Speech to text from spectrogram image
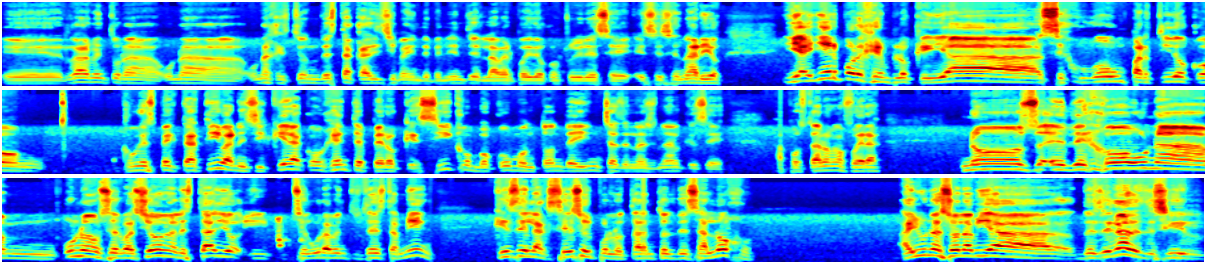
Eh, realmente una, una, una, gestión destacadísima e Independiente el haber podido construir ese, ese escenario. Y ayer, por ejemplo, que ya se jugó un partido con con expectativa, ni siquiera con gente, pero que sí convocó un montón de hinchas del Nacional que se apostaron afuera, nos eh, dejó una, mm, una observación al estadio y seguramente ustedes también, que es el acceso y por lo tanto el desalojo. Hay una sola vía de llegada, es decir,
